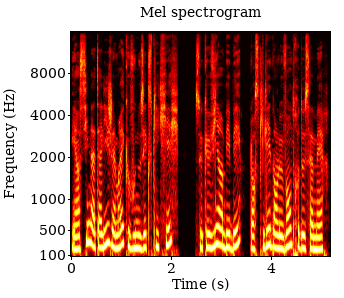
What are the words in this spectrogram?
Et ainsi, Nathalie, j'aimerais que vous nous expliquiez ce que vit un bébé lorsqu'il est dans le ventre de sa mère.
